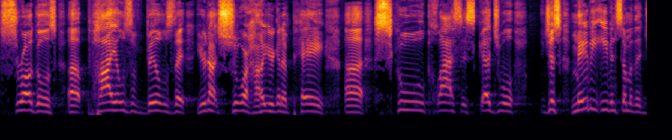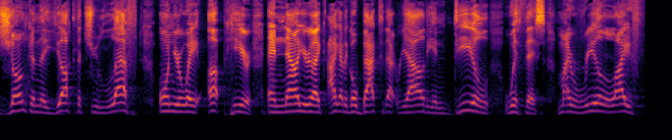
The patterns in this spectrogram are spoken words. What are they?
struggles, uh, piles of bills that you're not sure how you're going to pay, uh, school, classes, schedule, just maybe even some of the junk and the yuck that you left on your way up here. And now you're like, I got to go back to that reality and deal with this. My real life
